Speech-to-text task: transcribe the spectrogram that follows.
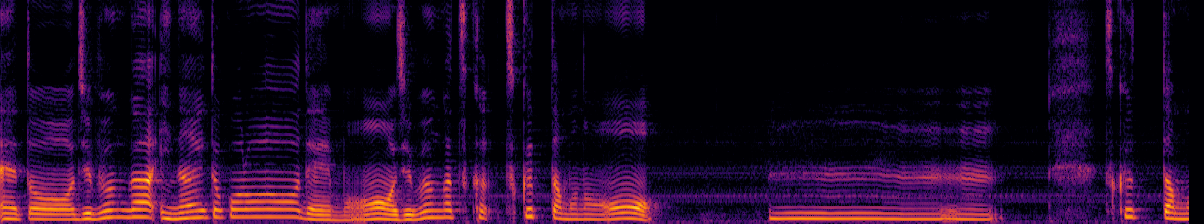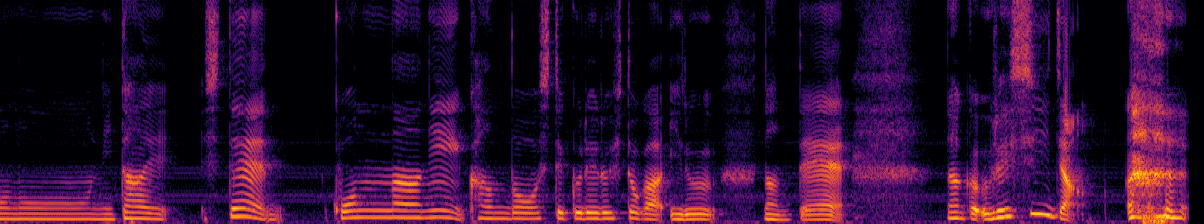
えーと、自分がいないところでも自分が作ったものをうーん作ったものに対してこんなに感動してくれる人がいるなんてなんか嬉しいじゃん。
